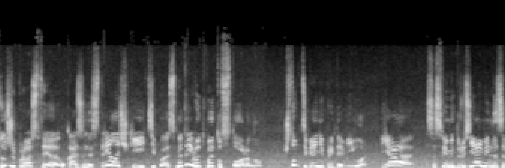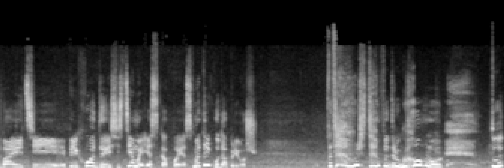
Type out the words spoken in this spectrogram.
тут же просто указаны стрелочки и типа смотри вот в эту сторону, чтобы тебя не придавило. Я со своими друзьями называю эти переходы системой СКП. Смотри, куда прешь. Потому что по-другому тут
